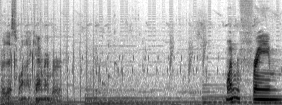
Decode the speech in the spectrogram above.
for this one. I can't remember. One frame,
